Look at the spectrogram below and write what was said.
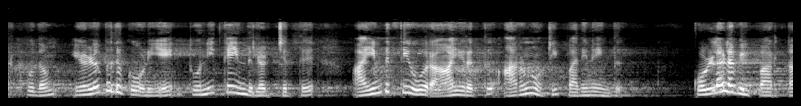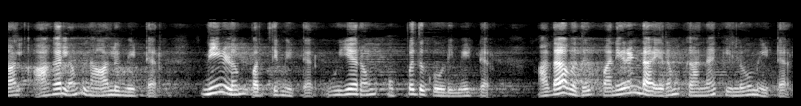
அற்புதம் எழுபது கோடியே தொண்ணூத்தைந்து லட்சத்து ஐம்பத்தி ஓர் ஆயிரத்து அறுநூற்றி பதினைந்து. கொள்ளளவில் பார்த்தால் அகலம் நாலு மீட்டர் நீளம் பத்து மீட்டர் உயரம் முப்பது கோடி மீட்டர் அதாவது பனிரெண்டாயிரம் கன கிலோமீட்டர்.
